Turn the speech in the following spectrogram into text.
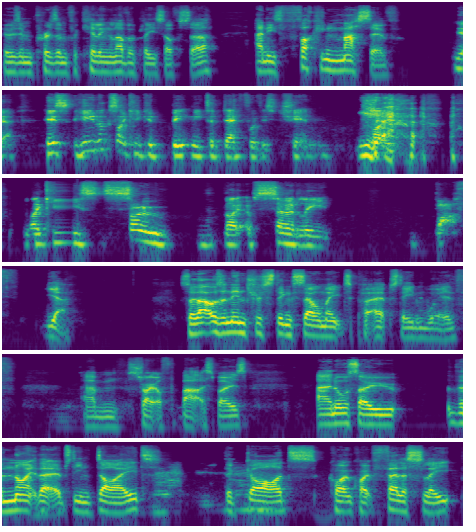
who was in prison for killing another police officer, and he's fucking massive. Yeah, his he looks like he could beat me to death with his chin. Yeah, Like he's so like absurdly buff. yeah. So that was an interesting cellmate to put Epstein with, um, straight off the bat, I suppose. And also, the night that Epstein died, the guards, quote unquote, fell asleep,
